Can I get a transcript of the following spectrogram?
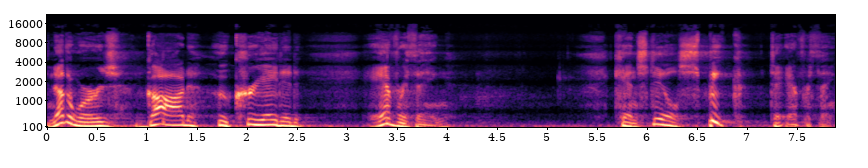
In other words, God who created everything can still speak to everything.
